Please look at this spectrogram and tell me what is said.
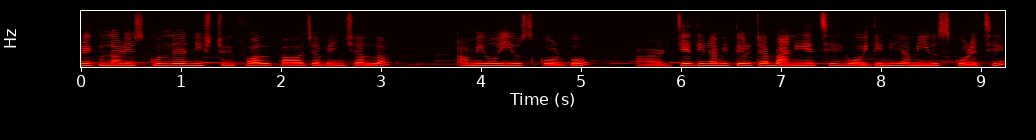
রেগুলার ইউজ করলে নিশ্চয়ই ফল পাওয়া যাবে ইনশাল্লাহ। আমিও ইউজ করব। আর যেদিন আমি তেলটা বানিয়েছি, ওই দিনই আমি ইউজ করেছি।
